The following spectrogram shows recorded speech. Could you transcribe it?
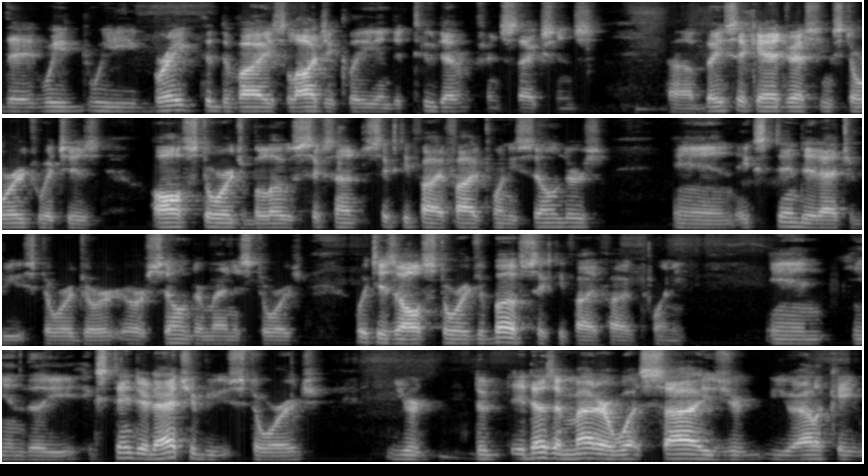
the we we break the device logically into two different sections uh, basic addressing storage which is all storage below 665 520 cylinders and extended attribute storage or, or cylinder managed storage which is all storage above 65 520 and in the extended attribute storage you're it doesn't matter what size your you allocate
